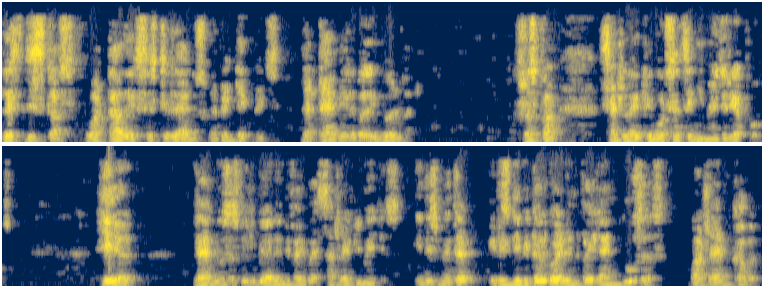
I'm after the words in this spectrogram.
let's discuss what are the existing land use mapping techniques that are available in worldwide. First one, satellite remote sensing imagery approach. Here, land uses will be identified by satellite images. In this method, it is difficult to identify land uses but land cover,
